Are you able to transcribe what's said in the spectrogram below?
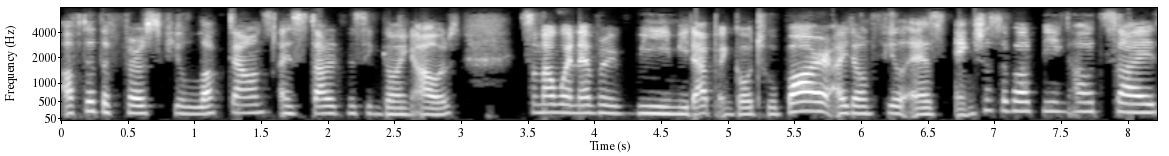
after the first few lockdowns, I started missing going out. So now, whenever we meet up and go to a bar, I don't feel as anxious about being outside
